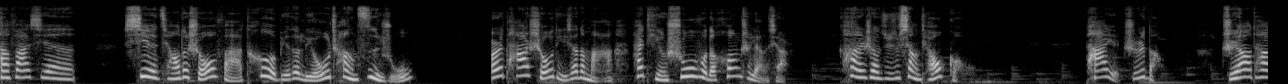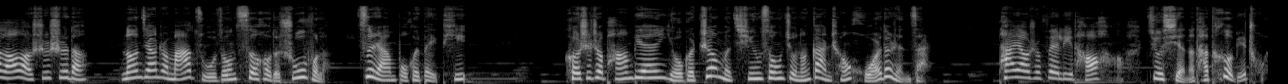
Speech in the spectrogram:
他发现谢桥的手法特别的流畅自如，而他手底下的马还挺舒服的，哼哧两下，看上去就像条狗。他也知道，只要他老老实实的，能将这马祖宗伺候的舒服了，自然不会被踢。可是这旁边有个这么轻松就能干成活的人在，他要是费力讨好，就显得他特别蠢。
